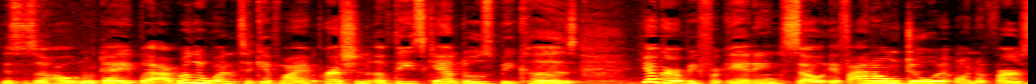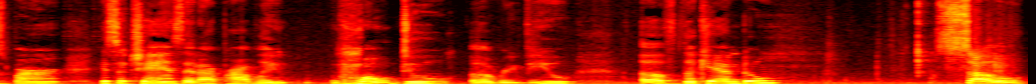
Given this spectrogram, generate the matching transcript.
This is a whole new day, but I really wanted to give my impression of these candles because your girl be forgetting. So if I don't do it on the first burn, it's a chance that I probably won't do a review of the candle. So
